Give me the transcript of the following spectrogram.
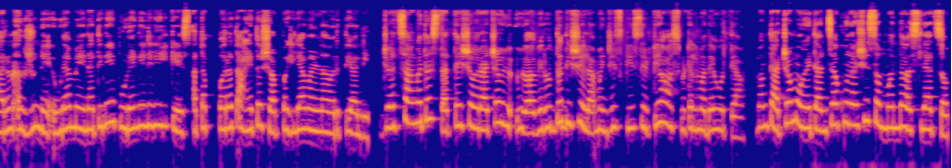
कारण अर्जुनने एवढ्या मेहनतीने पुढे नेलेली ही केस आता परत आहे तशा पहिल्या वळणावरती आली. जज सांगत असतात ते शहराच्या वि- विरुद्ध दिशेला म्हणजेच की सिटी हॉस्पिटलमध्ये होत्या. मग त्याच्यामुळे त्यांचा खुनाशी संबंध असल्याचं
